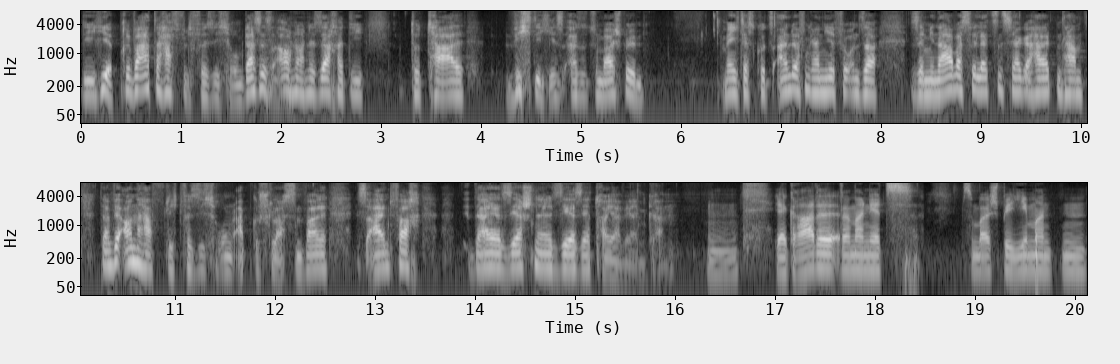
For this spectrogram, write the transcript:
die hier private Haftpflichtversicherung, das ist auch noch eine Sache, die total wichtig ist. Also zum Beispiel, wenn ich das kurz einwerfen kann, hier für unser Seminar, was wir letztes Jahr gehalten haben, da haben wir auch eine Haftpflichtversicherung abgeschlossen, weil es einfach daher sehr schnell sehr, sehr teuer werden kann. Mhm. Ja, gerade wenn man jetzt zum Beispiel jemanden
